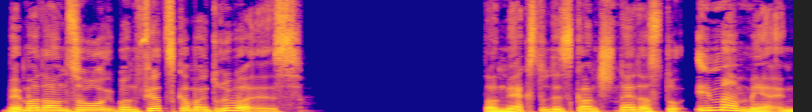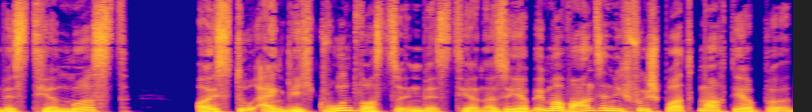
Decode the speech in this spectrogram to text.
Wenn man dann so über den 40er mal drüber ist, dann merkst du das ganz schnell, dass du immer mehr investieren musst, als du eigentlich gewohnt warst zu investieren. Also ich habe immer wahnsinnig viel Sport gemacht. Ich habe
